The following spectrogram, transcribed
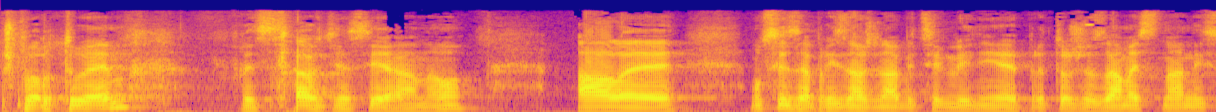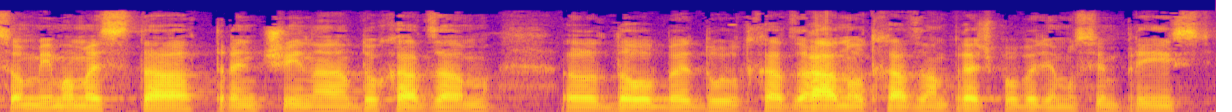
športujem, predstavte si, áno, ale musím sa priznať, že na bicykli nie, pretože zamestnaný som mimo mesta, Trenčína, dochádzam e, do obedu, odchádzam, ráno odchádzam preč, po obede musím prísť,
